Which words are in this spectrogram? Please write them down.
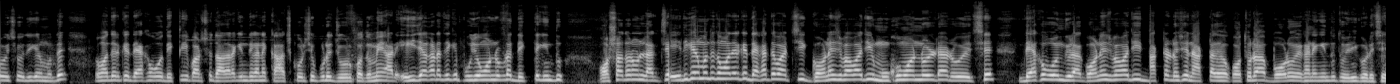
রয়েছে ওদিকের মধ্যে। তোমাদেরকে দেখাবো, দেখতেই পারছ, দাদারা কিন্তু এখানে কাজ করছে পুরো জোর কদমে। আর এই জায়গাটা থেকে পুজো মণ্ডপটা দেখতে কিন্তু অসাধারণ লাগছে। এইদিকের মধ্যে তোমাদেরকে দেখাতে পারছি, গণেশ বাবাজির মুখমণ্ডলটা রয়েছে। দেখো বন্ধুরা, গণেশ বাবাজির নাকটা রয়েছে, নাকটা দেখো কতটা বড় এখানে কিন্তু তৈরি করেছে।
